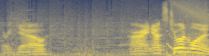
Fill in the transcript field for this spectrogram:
There we go. Alright, now it's two on one.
